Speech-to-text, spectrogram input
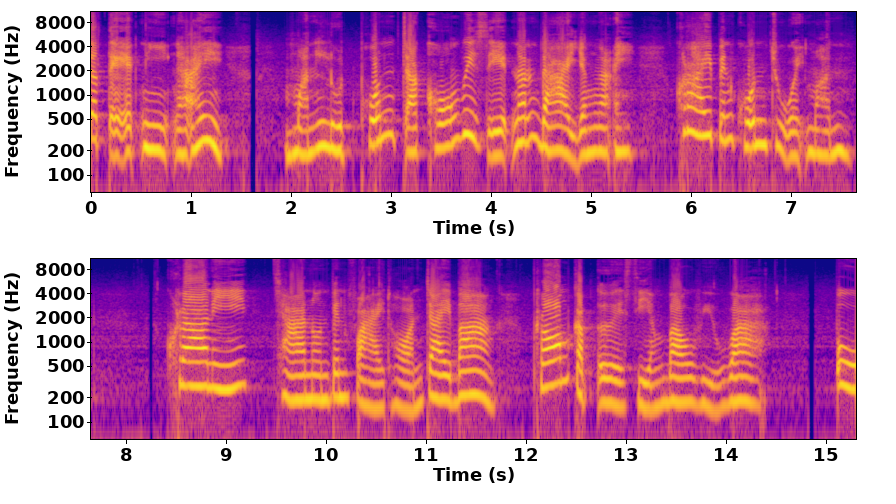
จะแตกนี่ไง มันหลุดพ้นจากของวิเศษนั้นได้ยังไง ใครเป็นคนช่วยมัน ครานี้ชานนเป็นฝ่ายถอนใจบ้าง พร้อมกับเอ่ยเสียงเบาหวิวว่า ปู่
